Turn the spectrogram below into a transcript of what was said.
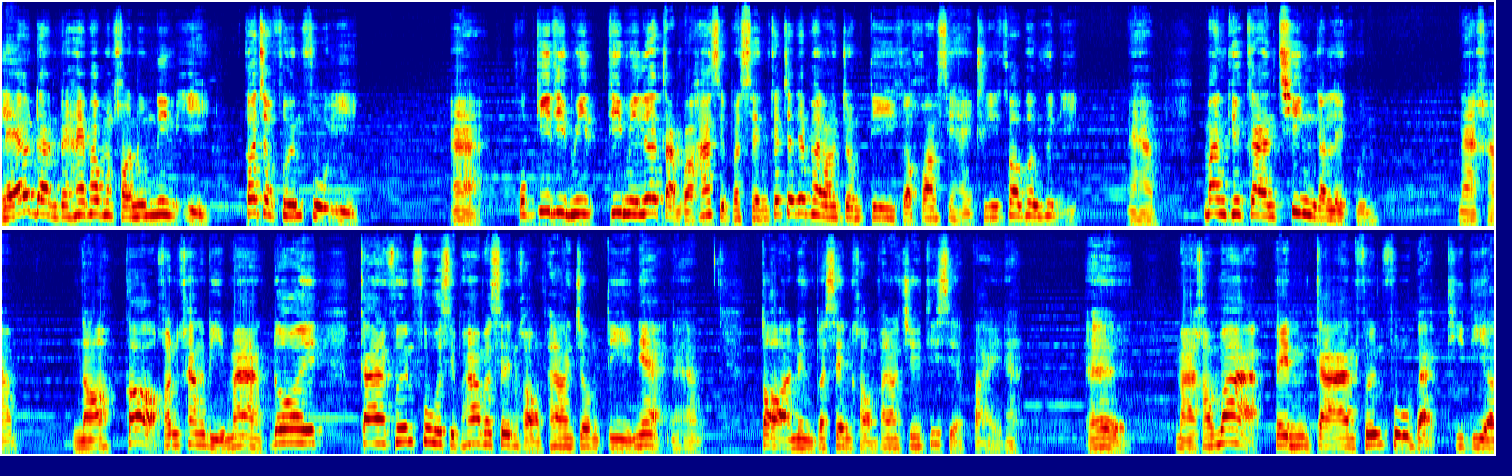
แล้วดันไปให้ผ้าพันคอนุ่มนิ่มอีก ก็จะฟื้นฟูอีกอ่าคุกกี้ที่มีที่มีเลือดต่ำกว่า 50%ก็จะได้พลังโจมตีกับความเสียหายคริติคอเพิ่มขึ้นอีกนะครับ มันคือการชิ่งกันเลยคุณนะครับเนาะก็ค่อนข้างดีมาก โดยการฟื้นฟู 15%ของพลังโจมตีเนี่ยนะครับ ต่อ 1%ของพลังชีวิตที่เสียไปนะ เออ หมายความว่าเป็นการฟื้นฟูแบบทีเดียว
